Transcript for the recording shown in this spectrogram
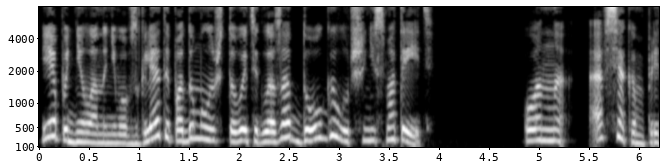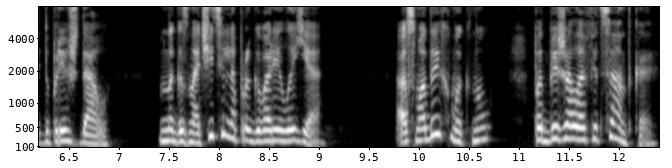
Я подняла на него взгляд и подумала, что в эти глаза долго лучше не смотреть. Он о всяком предупреждал. Многозначительно проговорила я. Асмодей хмыкнул. Подбежала официантка.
